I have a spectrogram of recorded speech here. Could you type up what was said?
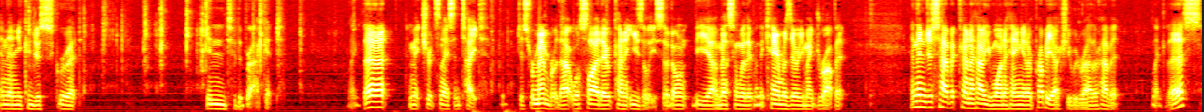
and then you can just screw it into the bracket. Like that and make sure it's nice and tight. Just remember that will slide out kind of easily, so don't be uh, messing with it. When the camera's there, you might drop it. And then just have it kind of how you want to hang it. I probably actually would rather have it like this.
